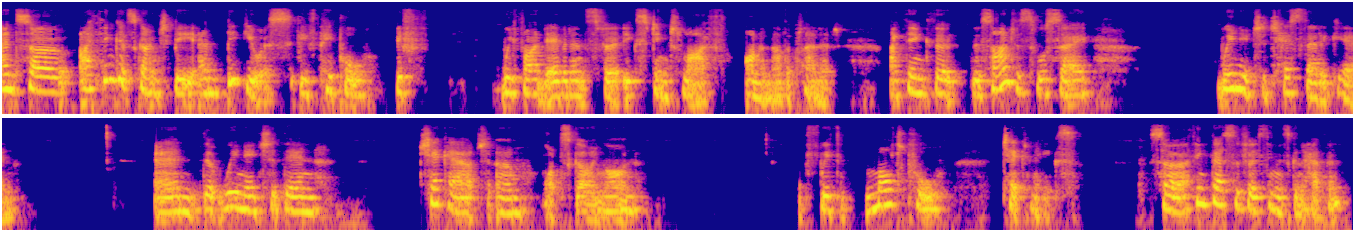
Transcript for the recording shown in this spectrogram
And so I think it's going to be ambiguous if people, if we find evidence for extinct life on another planet. I think that the scientists will say, we need to test that again and that we need to then check out um, what's going on with multiple techniques. So I think that's the first thing that's going to happen.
